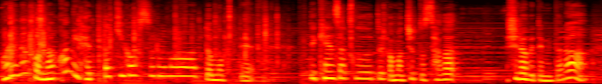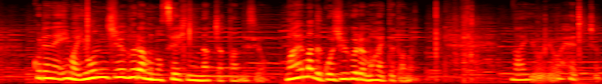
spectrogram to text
あれなんか中身減った気がするなって思って。で検索というか、まあ、ちょっと差が調べてみたらこれね今 40g の製品になっちゃったんですよ。前まで 50g 入ってたの。内容量減っちゃっ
